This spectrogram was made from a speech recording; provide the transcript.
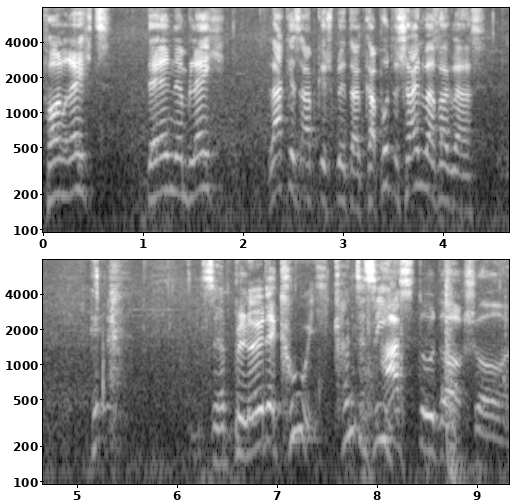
Vorn rechts, Dellen im Blech, Lack ist abgesplittert, kaputtes Scheinwerferglas. Diese blöde Kuh, ich könnte sie... Hast du doch schon.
